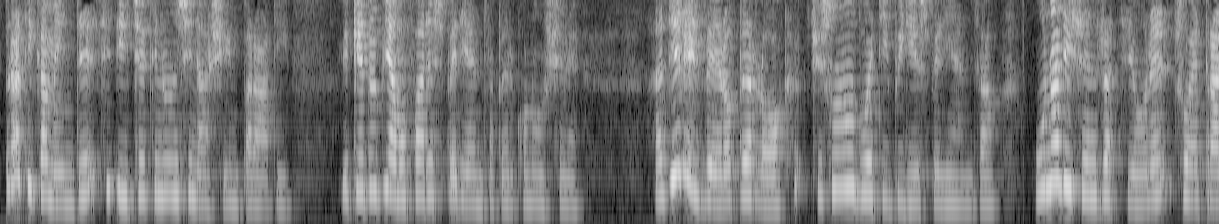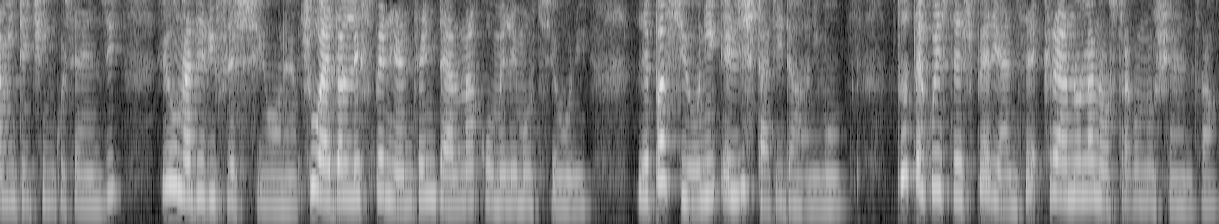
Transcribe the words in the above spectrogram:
Praticamente si dice che non si nasce imparati e che dobbiamo fare esperienza per conoscere. A dire il vero, per Locke ci sono due tipi di esperienza, una di sensazione, cioè tramite i cinque sensi, e una di riflessione, cioè dall'esperienza interna come le emozioni, le passioni e gli stati d'animo. Tutte queste esperienze creano la nostra conoscenza.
